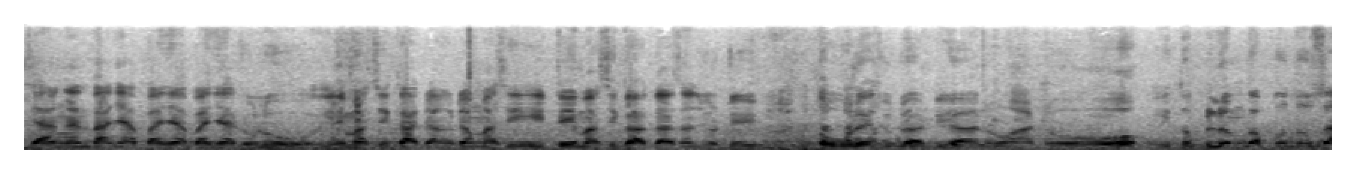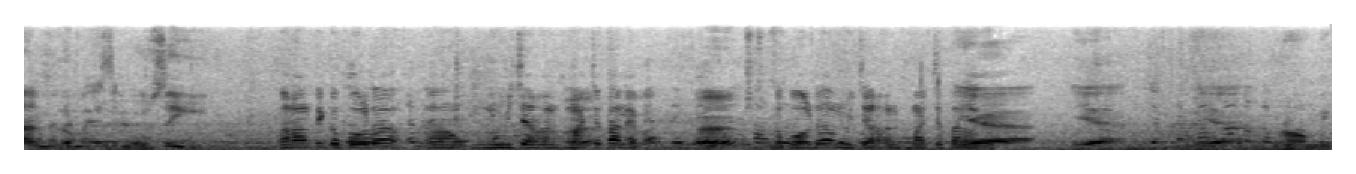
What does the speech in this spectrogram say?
Jangan tanya banyak-banyak dulu. Ini masih kadang-kadang masih ide, masih gagasan sudah ditulis, sudah dianu. Aduh, itu belum keputusan, belum eksekusi. Oh, nanti ke Polda eh, membicarakan kemacetan ya Pak? Hah? Ke Polda membicarakan kemacetan Iya, iya, iya. Romik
